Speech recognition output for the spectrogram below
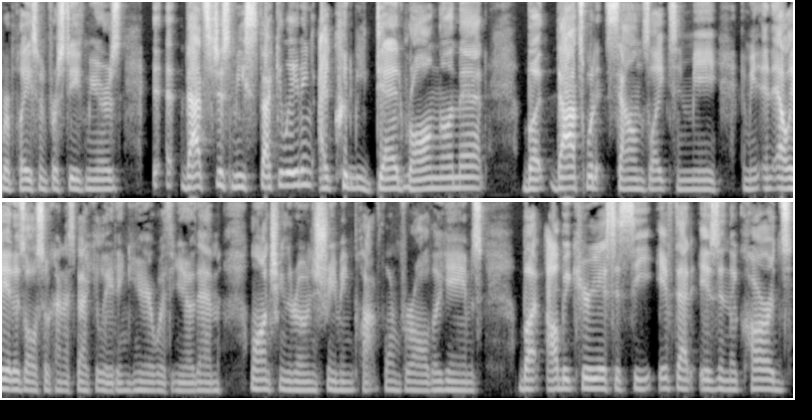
replacement for Steve Mears. That's just me speculating. I could be dead wrong on that, but that's what it sounds like to me. I mean, and Elliotte is also kind of speculating here with, you know, them launching their own streaming platform for all the games. But I'll be curious to see if that is in the cards,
